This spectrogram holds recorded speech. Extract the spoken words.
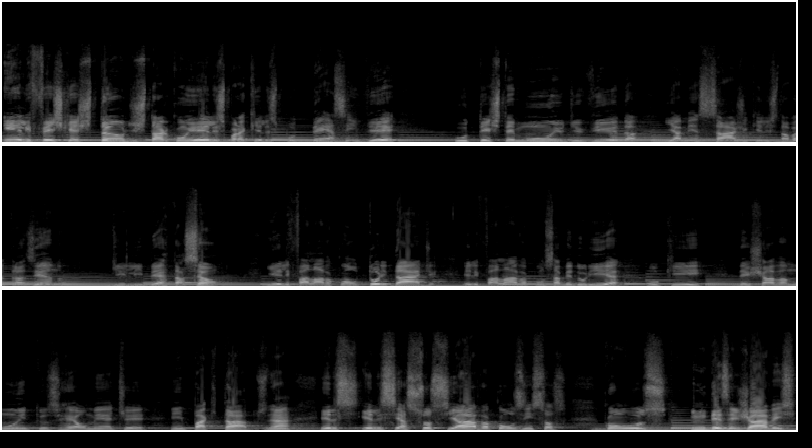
ele fez questão de estar com eles para que eles pudessem ver o testemunho de vida e a mensagem que ele estava trazendo de libertação. E ele falava com autoridade, ele falava com sabedoria, o que deixava muitos realmente impactados. Né? Ele, ele se associava com os, com os indesejáveis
